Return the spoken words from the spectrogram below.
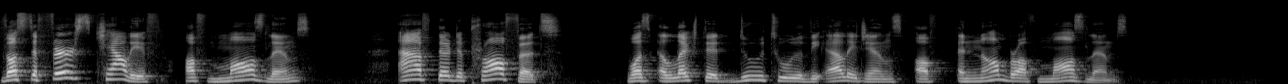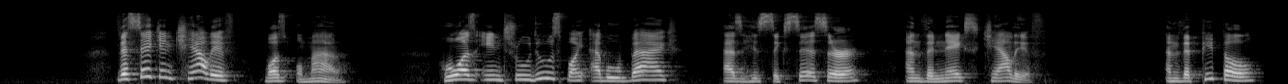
Thus the first caliph of Muslims after the prophet was elected due to the allegiance of a number of Muslims. The second caliph was Omar, who was introduced by Abu Bakr as his successor and the next caliph. And the people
